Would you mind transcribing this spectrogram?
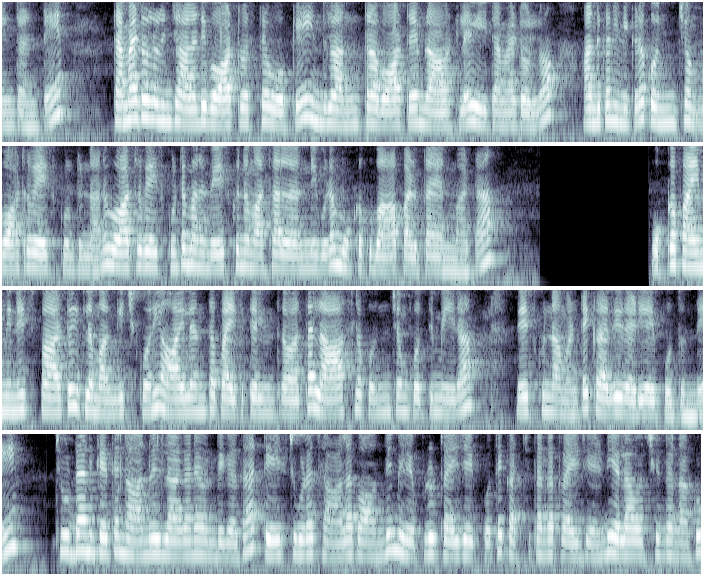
ఏంటంటే టమాటోలో నుంచి ఆల్రెడీ వాటర్ వస్తే ఓకే ఇందులో అంత వాటర్ ఏం రావట్లే ఈ టమాటోలో అందుకని నేను ఇక్కడ కొంచెం వాటర్ వేసుకుంటున్నాను. వాటర్ వేసుకుంటే మనం వేసుకున్న మసాలాలన్నీ కూడా ముక్కకు బాగా పడతాయి అన్నమాట ఒక్క ఫైవ్ మినిట్స్ పాటు ఇట్లా మగ్గించుకొని ఆయిల్ అంతా పైకి తెలిన తర్వాత లాస్ట్లో కొంచెం కొత్తిమీర వేసుకున్నామంటే కర్రీ రెడీ అయిపోతుంది. చూడ్డానికైతే నాన్ వెజ్ లాగానే ఉంది కదా టేస్ట్ కూడా చాలా బాగుంది. మీరు ఎప్పుడు ట్రై చేయకపోతే ఖచ్చితంగా ట్రై చేయండి. ఎలా వచ్చిందో నాకు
